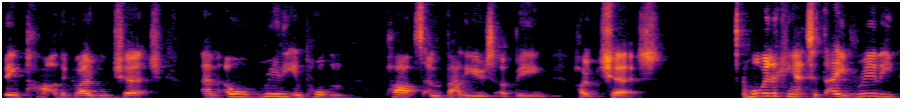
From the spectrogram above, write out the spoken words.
being part of the global church, um, all really important parts and values of being Hope Church. And what we're looking at today really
